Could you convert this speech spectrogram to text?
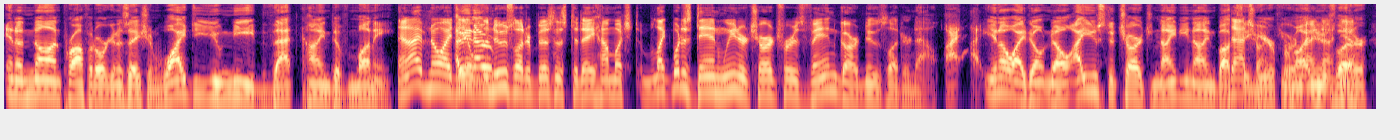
in a non-profit organization. Why do you need that kind of money? And I have no idea I mean, the newsletter business today how much like what does Dan Wiener charge for his Vanguard newsletter now? I you know I don't know. I used to charge 99 bucks That's a year right. for my newsletter. Yeah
